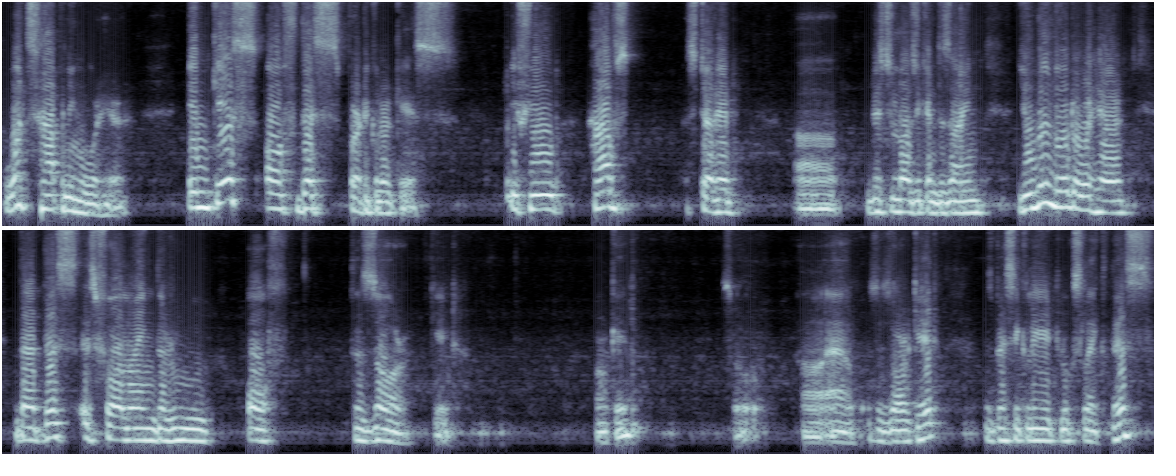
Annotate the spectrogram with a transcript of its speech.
what's happening over here? In case of this particular case, if you have studied uh, digital logic and design, you will note over here that this is following the rule of the XOR gate. Okay, so, uh, so gate is basically, it looks like this.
